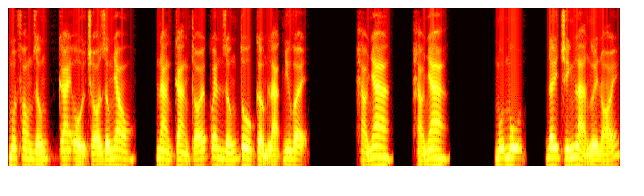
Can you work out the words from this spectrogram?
một phòng giống cai ổ chó giống nhau, nàng càng thói quen giống tô cẩm lạc như vậy. Hảo nha, hảo nha. Mụ mụ, đây chính là ngươi nói.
